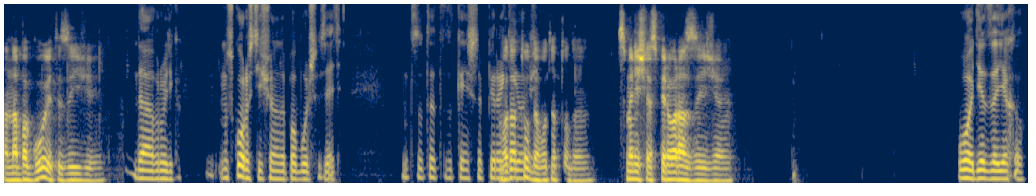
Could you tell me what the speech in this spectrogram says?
Она багует и заезжает. да, вроде как. Ну, скорости еще надо побольше взять. Ну, Тут это, конечно, пироги Вот оттуда, вообще. вот оттуда. Смотри, сейчас первый раз заезжаю. О, дед заехал.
